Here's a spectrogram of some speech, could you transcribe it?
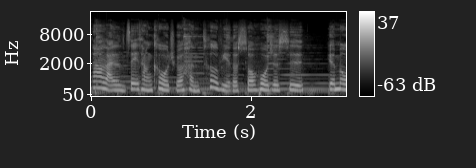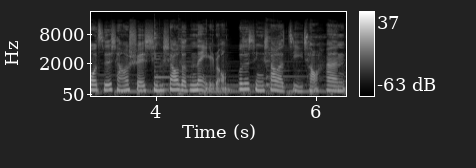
那来了这一堂课，我觉得很特别的收获就是，原本我只是想要学行销的内容，或是行销的技巧和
